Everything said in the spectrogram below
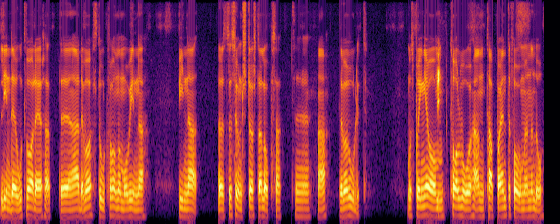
Linderoth vara där så att ja, eh, det var stort för honom att vinna, vinna Östersunds största lopp så att eh, ja, det var roligt. Och springer om 12 år, han tappar inte formen ändå.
